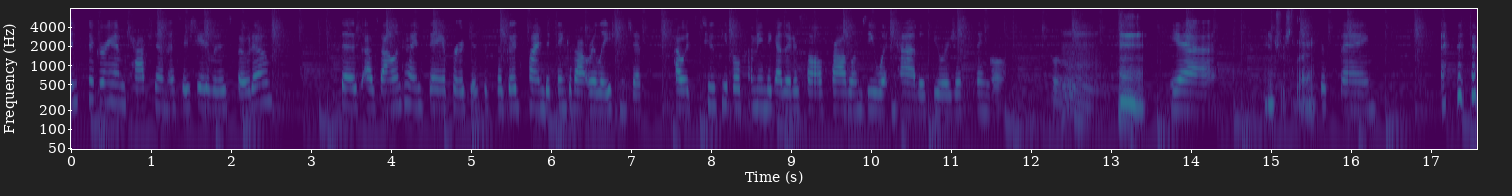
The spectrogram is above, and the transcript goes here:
Instagram caption associated with his photo says, "As Valentine's Day approaches, it's a good time to think about relationships. How it's two people coming together to solve problems you wouldn't have if you were just single." Oh. Hmm. Hmm. Yeah, Interesting. interesting.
